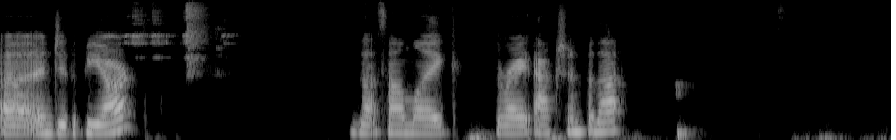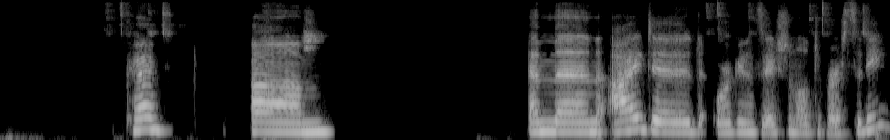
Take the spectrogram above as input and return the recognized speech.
uh, and do the PR. Does that sound like the right action for that? Okay, um. And then I did organizational diversity.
